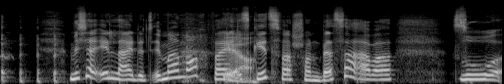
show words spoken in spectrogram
Michael leidet immer noch, weil ja. es geht zwar schon besser, aber so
